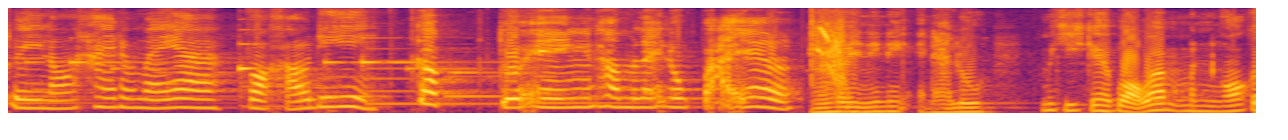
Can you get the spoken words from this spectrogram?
ตัวเองร้องไห้ทำไมอะ บอกเขาดิก็ตัวเองทำอะไรลงไปอะเฮ้ยนี่นี่ไอ้นารูเมื่อกี้แกบอกว่ามันง้อก็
